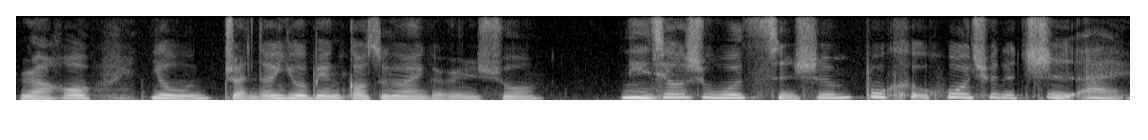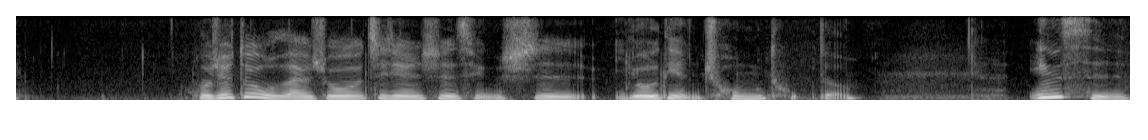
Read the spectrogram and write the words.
然后又转到右边，告诉另外一个人说：“你将是我此生不可或缺的挚爱。”我觉得对我来说这件事情是有点冲突的。因此，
